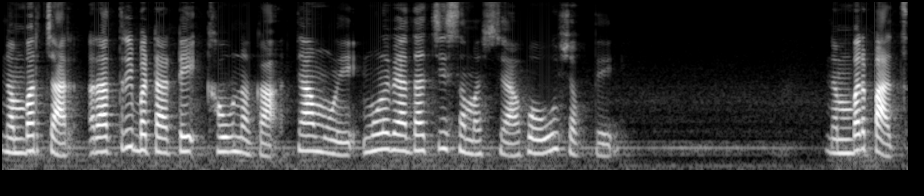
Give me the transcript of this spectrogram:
नंबर चार. रात्री बटाटे खाऊ नका त्यामुळे मूळव्याधाची समस्या होऊ शकते. नंबर पाच.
